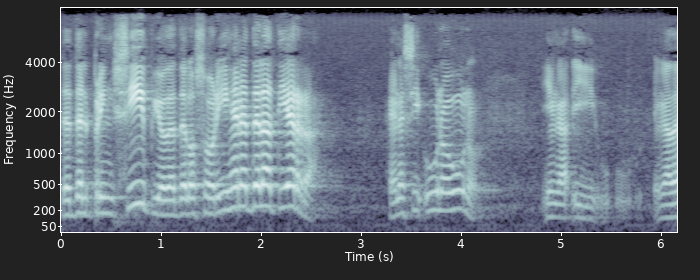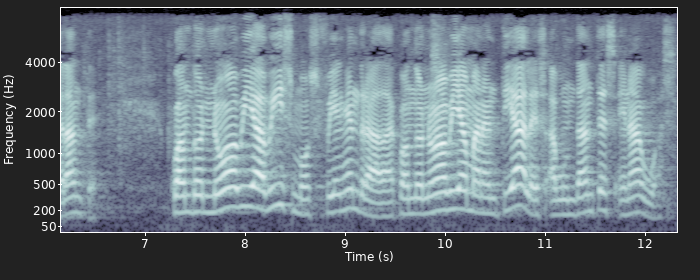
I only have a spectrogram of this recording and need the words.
desde el principio, desde los orígenes de la tierra. Génesis 1.1 y, y en adelante. Cuando no había abismos fui engendrada, cuando no había manantiales abundantes en aguas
